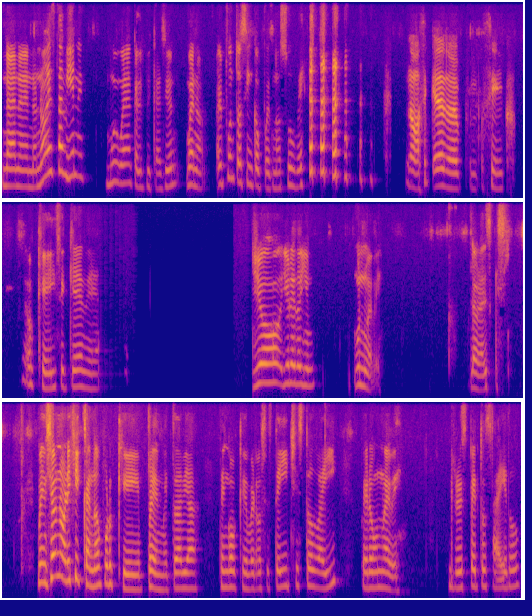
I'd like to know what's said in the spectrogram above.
no, no, no, no, está bien. Muy buena calificación. Bueno, el punto 5 pues no sube. No, se queda en 9.5. Ok, se queda de... Yo, yo le doy un, un 9. La verdad es que sí. Mención honorífica, ¿no? Porque, espérenme, todavía tengo que ver los stages, todo ahí, pero un 9. Mis respetos a Idol.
